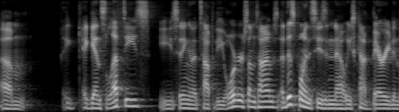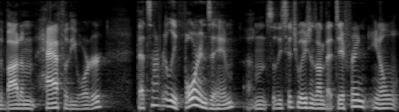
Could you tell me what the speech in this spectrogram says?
um, against lefties. He's hitting in the top of the order sometimes. At this point in the season, now he's kind of buried in the bottom half of the order. That's not really foreign to him. Um, so these situations aren't that different. You know,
